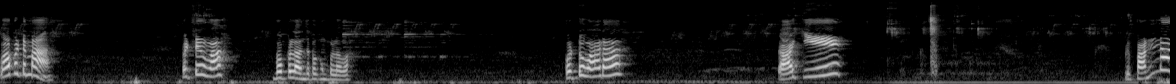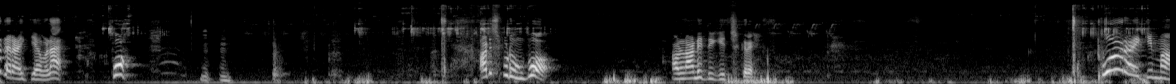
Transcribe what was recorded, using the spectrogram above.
வா பட்டுமா. பட்டு வா. பப்பல அந்த பக்கம் போல வா. பட்டு வாடா. ராக்கி. இப்படி பண்ணாத ராக்கி அவளை. போ. அடிச்சு போடுவோம் போ. அவளை நானே தூக்கி வச்சுக்கிறேன். போ ராக்கிம்மா.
